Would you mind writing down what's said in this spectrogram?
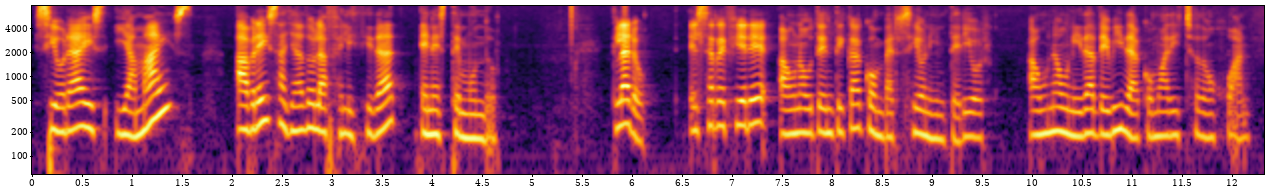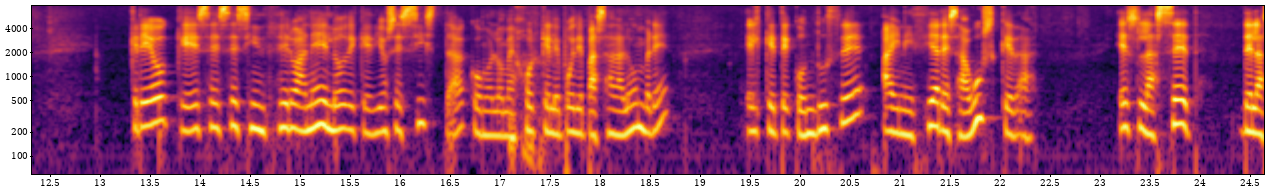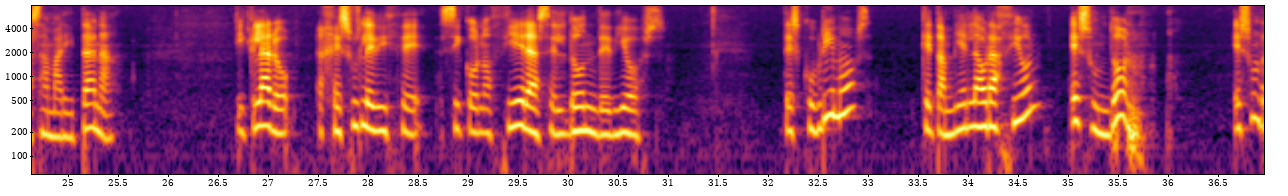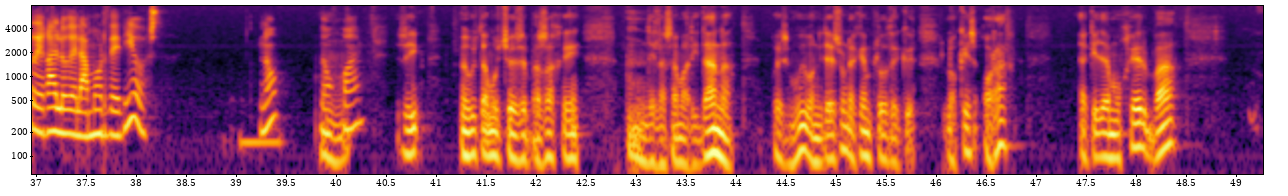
si oráis y amáis, habréis hallado la felicidad en este mundo. Claro, él se refiere a una auténtica conversión interior, a una unidad de vida, como ha dicho don Juan. Creo que es ese sincero anhelo de que Dios exista como lo mejor que le puede pasar al hombre, el que te conduce a iniciar esa búsqueda. Es la sed de la samaritana. Y claro, Jesús le dice, si conocieras el don de Dios, descubrimos que también la oración es un don, es un regalo del amor de Dios. ¿No, don Juan? Sí, me gusta mucho ese pasaje de la samaritana, pues muy bonito, es un ejemplo de que, lo que es orar. Aquella mujer va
